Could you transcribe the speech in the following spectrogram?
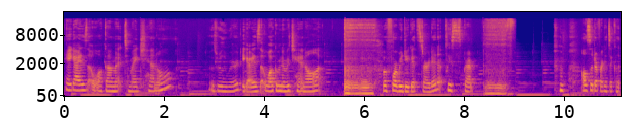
Hey guys, welcome to my channel. That was really weird. Hey guys, welcome to my channel. Before we do get started, please subscribe. also, don't forget to click.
